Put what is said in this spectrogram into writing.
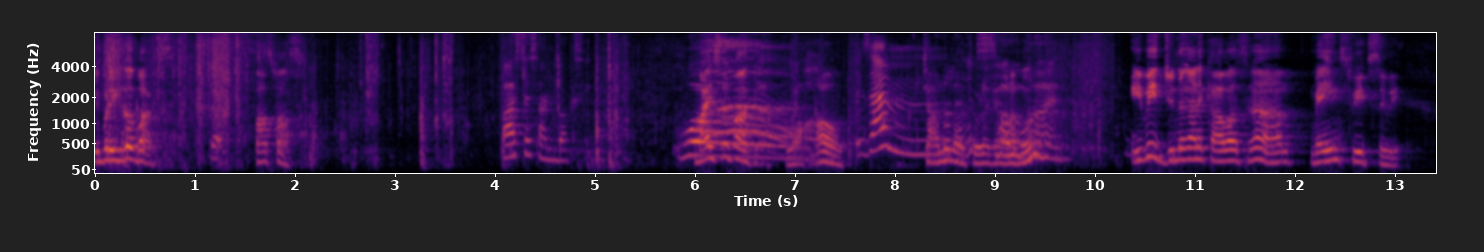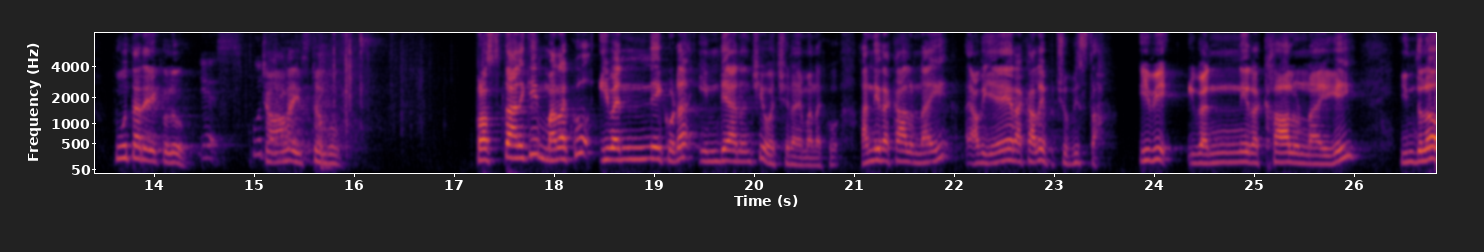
ఇప్పుడు ఇంకో box fast fast fastest unboxing ఇవి జున్నగానికి కావాల్సిన మెయిన్ స్వీట్స్ ఇవి. పూతరేకులు. చాలా ఇష్టము. ప్రస్తుతానికి మనకు ఇవన్నీ కూడా ఇండియా నుంచి వచ్చినాయి మనకు. అన్ని రకాలు ఉన్నాయి అవి ఏ రకాలు ఇప్పుడు చూపిస్తా. ఇవి ఇవన్నీ రకాలు ఉన్నాయి ఇందులో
